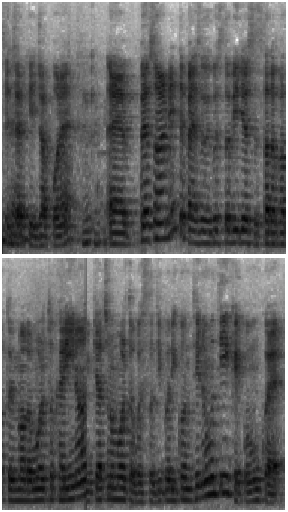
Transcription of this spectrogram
se Ok. cerchi Giappone. Ok. Eh, personalmente penso che questo video sia stato fatto in modo molto carino, mi piacciono molto questo tipo di contenuti che comunque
